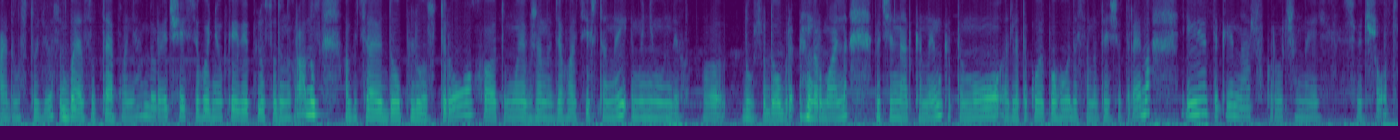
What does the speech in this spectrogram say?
Idol Studios без утеплення. До речі, сьогодні у Києві плюс один градус, обіцяють до плюс трьох, е, тому я вже надягла ці штани, і мені у них е, дуже добре, нормально, дочільна тканинка, тому для такої погоди саме те, що треба. І такий наш вкорочений світшот.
